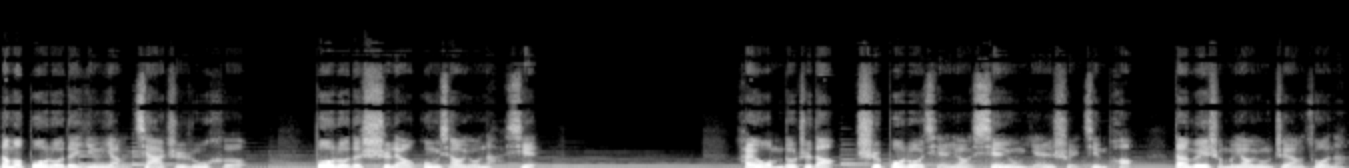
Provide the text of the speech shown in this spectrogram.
那么菠萝的营养价值如何？菠萝的食疗功效有哪些？还有我们都知道，吃菠萝前要先用盐水浸泡，但为什么要用这样做呢？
